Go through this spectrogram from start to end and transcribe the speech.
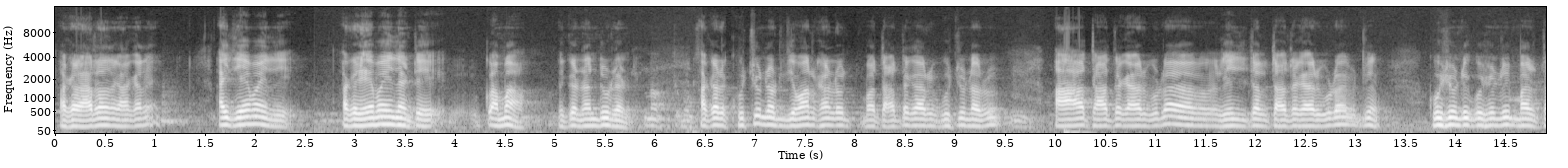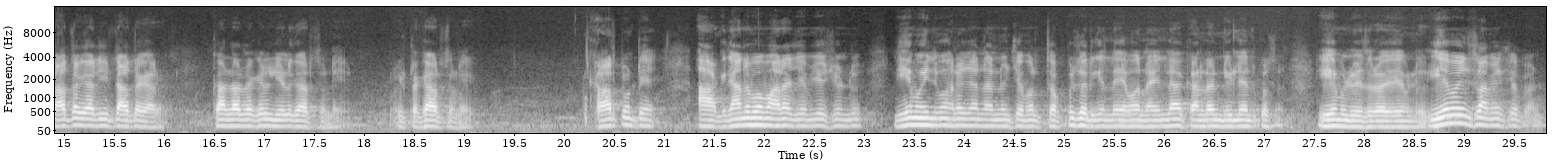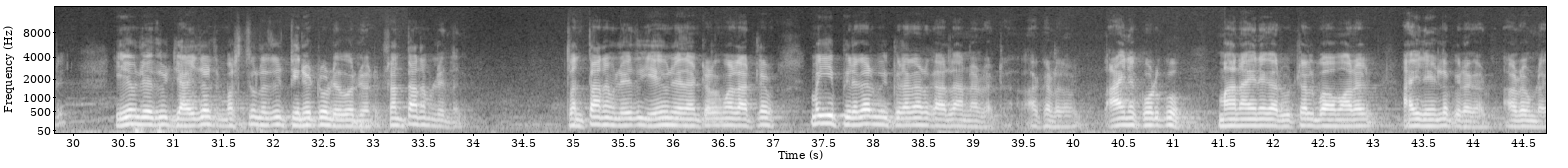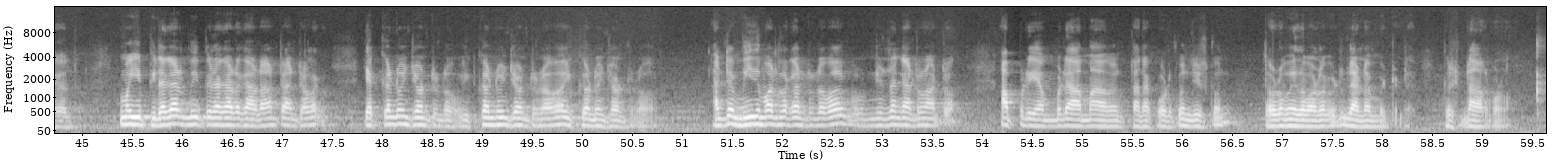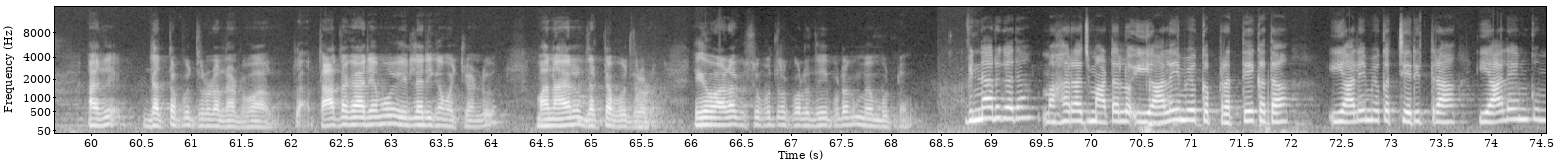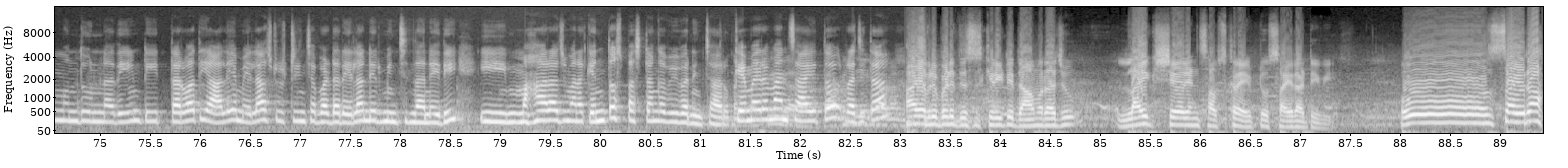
అక్కడ ఆరాధన కాగానే. అయితే ఏమైంది? అక్కడ ఏమైందంటే అమ్మ ఇక్కడ నన్ను చూడండి. అక్కడ కూర్చున్నాడు దివాన్ ఖాన్లో మా తాతగారు కూర్చున్నారు. ఆ తాతగారు కూడా రేజింతల తాతగారు కూడా ఇట్లా కూర్చుండి కూర్చుండి మా తాతగారు ఈ తాతగారు కళ్ళ దగ్గర నీళ్ళు కారుతున్నాయి ఇట్లా కారుతున్నాయి కారుతుంటే ఆ జ్ఞానబ మహారాజ్ ఏం చేసిండు? ఏమైంది మహారాజా? నన్ను నుంచి ఏమైనా తప్పు జరిగిందా? ఏమైనా అయిందా? కళ్ళ నీళ్ళు ఎందుకు వస్తుంది ఏమి లేదురా ఏమి లేదు. ఏమైంది స్వామి చెప్పంటే ఏం లేదు జాయిదాత్ మస్తు ఉన్నది తినేటోళ్ళు ఎవరు లేరు. సంతానం లేదని సంతానం లేదు ఏం లేదంటాడు మళ్ళీ అట్లే మరి ఈ పిల్లగాడు మీ పిల్లగాడు కాదా? అన్నాడట. అక్కడ ఆయన కొడుకు మా నాయన గారు విఠల్ బాబు మహారాజ్ ఐదేళ్ళ పిల్లగాడు ఆడ ఉండగలదు మరి ఈ పిల్లగాడు మీ పిల్లగాడు కాదా? అంటే అంటే ఎక్కడి నుంచి అంటున్నావు? ఇక్కడి నుంచి అంటున్నావా? ఇక్కడి నుంచి అంటున్నావా? అంటే మీది మాటలకు అంటున్నావా? నిజంగా అంటున్నావు అంటావు? అప్పుడు ఎంబడి అమ్మ తన కొడుకుని తీసుకొని తొడ మీద పడబెట్టి దండం పెట్టాడు కృష్ణార్పణం. అది దత్తపుత్రుడు అన్నట్టు మా తాతగారేమో ఇల్లరికం వచ్చాడు మా నాయన దత్తపుత్రుడు ఇక వాళ్ళకి సుపుత్ర కుల దీపులకు మేము పుట్టాము విన్నారు కదా మహారాజ్ మాటల్లో ఈ ఆలయం యొక్క ప్రత్యేకత ఈ ఆలయం యొక్క చరిత్ర ఈ ఆలయంకు ముందు ఉన్నది ఏంటి తర్వాత ఈ ఆలయం ఎలా సృష్టించబడ్డారు ఎలా నిర్మించింది అనేది ఈ మహారాజు మనకు ఎంతో స్పష్టంగా వివరించారు cameraman సాయితో Rajitha Hi everybody, this is Kiriti Damaraju. Like, share and subscribe to Saira TV. Oh, Saira!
